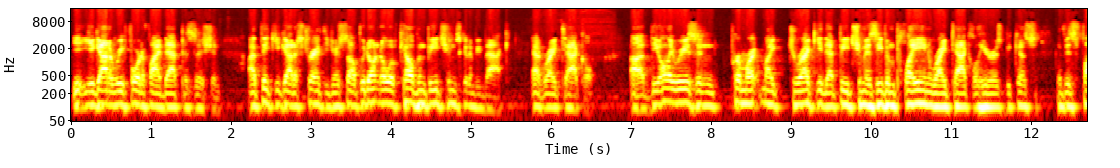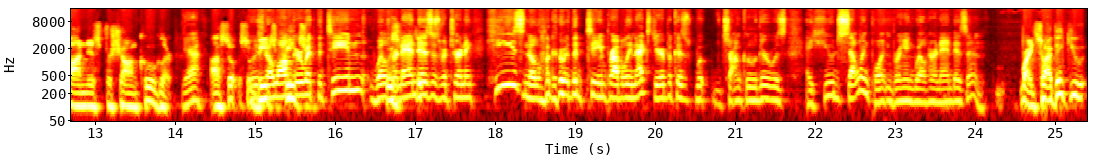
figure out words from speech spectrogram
you, you got to refortify that position. I think you got to strengthen yourself. We don't know if Kelvin Beachum's going to be back at right tackle. Uh, the only reason, per Mike Jurecki, that Beachum is even playing right tackle here is because of his fondness for Sean Kugler. Yeah. Uh, so, so Beach, no longer Beach, with the team. Will Hernandez is returning. He's no longer with the team probably next year because Sean Kugler was a huge selling point in bringing Will Hernandez in. Right. So I think you,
